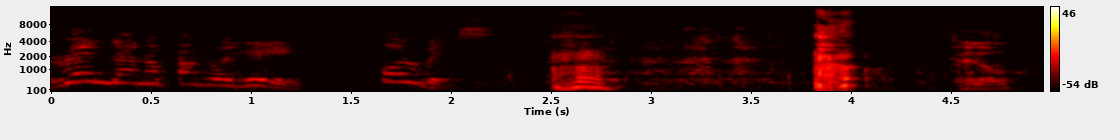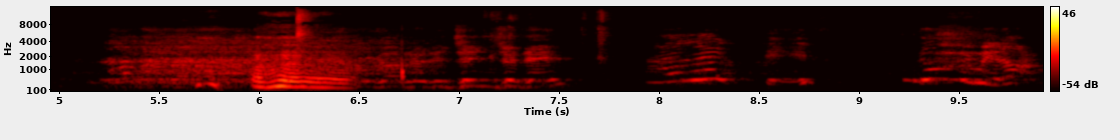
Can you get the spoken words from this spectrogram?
rain down upon your head, always. Hello. You got ready ginger day? I like Dave. Don't get me wrong.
